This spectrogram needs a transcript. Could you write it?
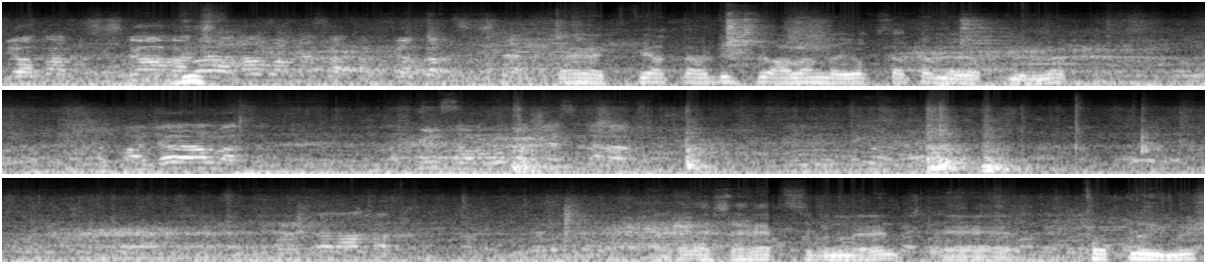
Fiyatlar düşüşte abi. Düş- Ben alamam ben zaten. Fiyatlar düşüşte. Evet fiyatlar düştü. Alanda yok, satan da yok diyorlar. Pancar almasın. Gün sonunu köşesinden al. Pancar almasın. Arkadaşlar hepsi bunların e, tokluymuş.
